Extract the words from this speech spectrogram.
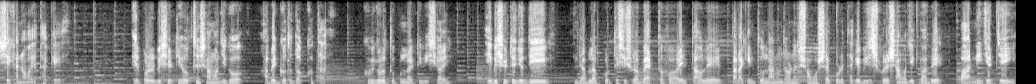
শেখানো হয়ে থাকে। এরপরের বিষয়টি হচ্ছে সামাজিক ও আবেগগত দক্ষতা। খুবই গুরুত্বপূর্ণ একটি বিষয়। এই বিষয়টি যদি ডেভেলপ করতে শিশুরা ব্যর্থ হয়, তাহলে তারা কিন্তু নানান ধরনের সমস্যায় পড়ে থাকে, বিশেষ করে সামাজিকভাবে বা নিজের যেই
